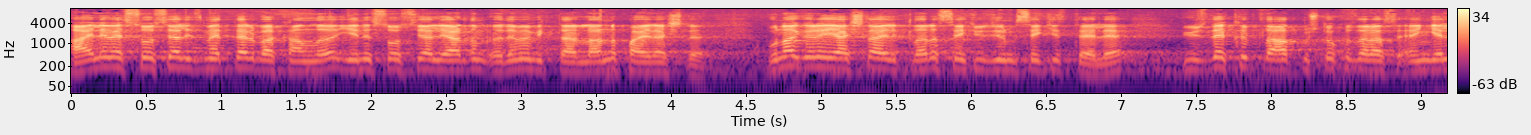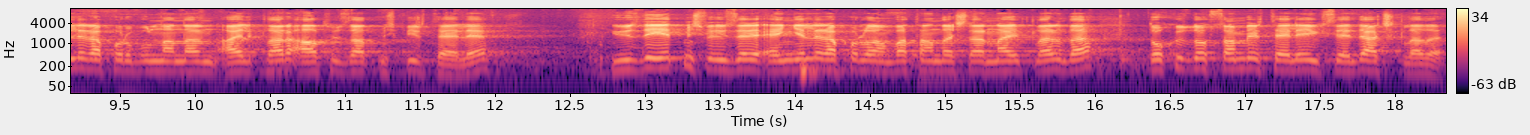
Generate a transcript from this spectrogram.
Aile ve Sosyal Hizmetler Bakanlığı yeni sosyal yardım ödeme miktarlarını paylaştı. Buna göre yaşlı aylıkları 828 TL, %40 ile 69 arası engelli raporu bulunanların aylıkları 661 TL, %70 ve üzeri engelli raporu olan vatandaşların aylıkları da 991 TL'ye yükseldiği açıkladı.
